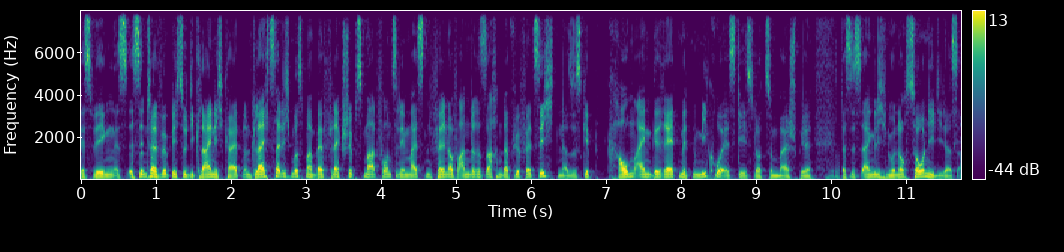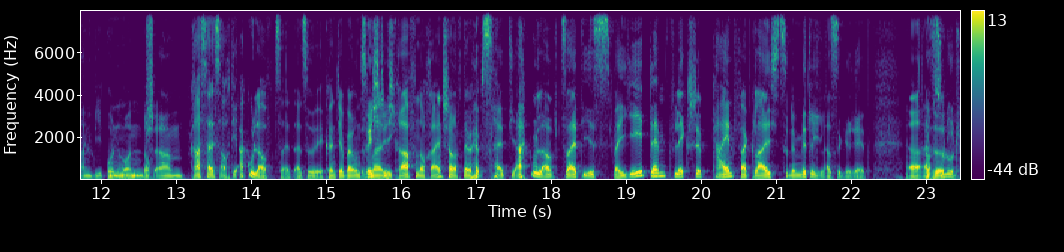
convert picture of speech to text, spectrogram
Deswegen, es, es sind halt wirklich so die Kleinigkeiten und gleichzeitig muss man bei Flagship-Smartphones in den meisten Fällen auf andere Sachen dafür verzichten. Also es gibt kaum ein Gerät mit einem Micro-SD-Slot zum Beispiel. Das ist eigentlich nur noch Sony, die das anbieten. Und Und, ähm, Krasser ist auch die Akkulaufzeit. Also ihr könnt ja bei uns mal in die Richtig. Graphen auch reinschauen auf der Website. Die Akkulaufzeit, die ist bei jedem Flagship kein Vergleich zu einem Mittelklasse-Gerät. Ja, also Absolut.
